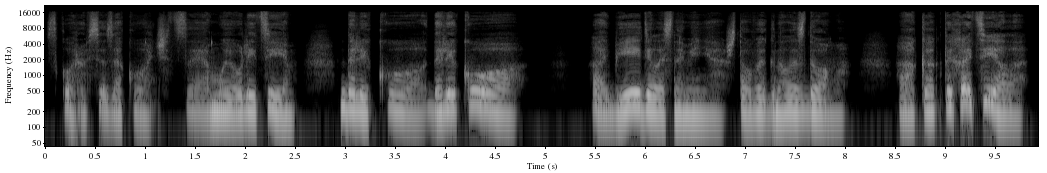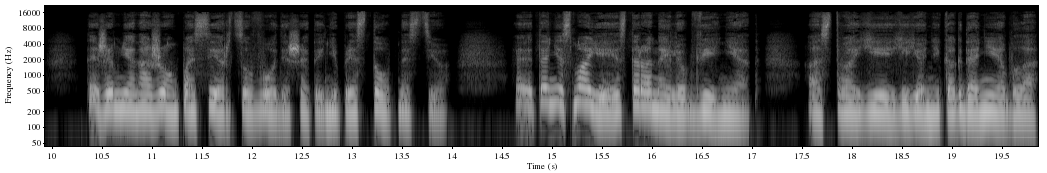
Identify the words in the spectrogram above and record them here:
Скоро все закончится, а мы улетим. Далеко, далеко. Обиделась на меня, что выгнал из дома. А как ты хотела? Ты же мне ножом по сердцу вводишь этой неприступностью. Это не с моей стороны любви нет, а с твоей ее никогда не было.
